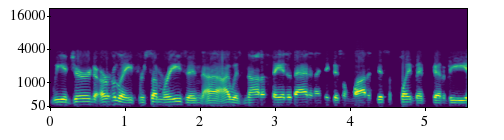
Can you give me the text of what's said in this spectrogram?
we adjourned early for some reason. Uh, I was not a fan of that, and I think there's a lot of disappointment going to be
